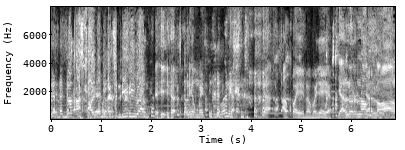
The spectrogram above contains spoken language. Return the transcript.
Jadi bang, aspalnya bikin sendiri bang. Iya. Kalau yang metik gimana ya? Nggak apa ya namanya ya? Jalur nontol.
